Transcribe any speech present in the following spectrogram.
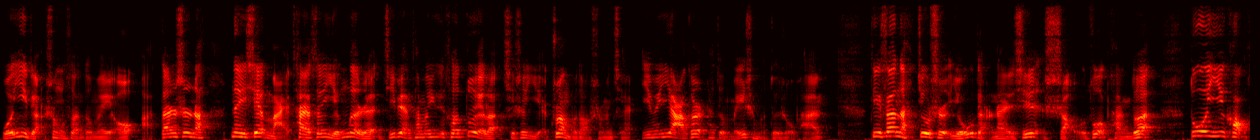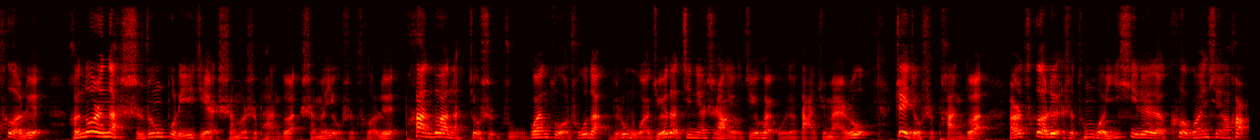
我一点胜算都没有啊！但是呢，那些买泰森赢的人，即便他们预测对了，其实也赚不到什么钱，因为压根儿他就没什么对手盘。第三呢，就是有点耐心，少做判断，多依靠策略。很多人呢始终不理解什么是判断，什么又是策略。判断呢就是主观做出的，比如我觉得今年市场有机会，我就大举买入，这就是判断。而策略是通过一系列的客观信号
